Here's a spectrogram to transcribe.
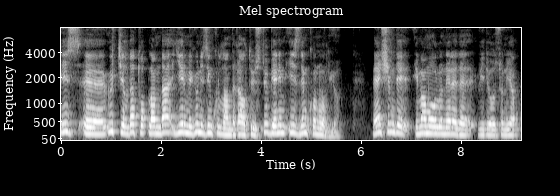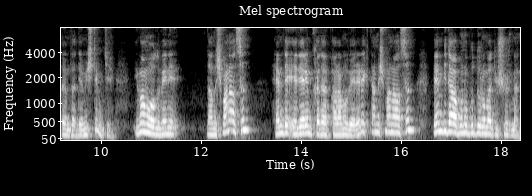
Biz 3 yılda toplamda 20 gün izin kullandık altı üstü. Benim iznim konu oluyor. Ben şimdi İmamoğlu nerede videosunu yaptığımda demiştim ki İmamoğlu beni danışman alsın hem de ederim kadar paramı vererek danışman alsın. Ben bir daha bunu bu duruma düşürmem.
